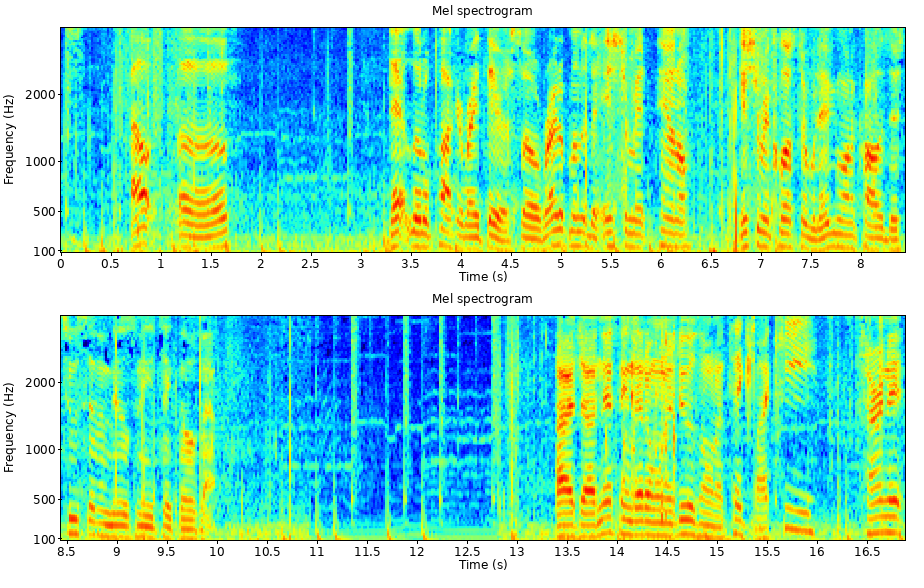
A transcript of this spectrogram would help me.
bolts out of that little pocket right there. So right up under the instrument panel, instrument cluster, whatever you want to call it, there's two seven mils, you need to take those out. All right, y'all, next thing that I want to do is I want to take my key, turn it,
